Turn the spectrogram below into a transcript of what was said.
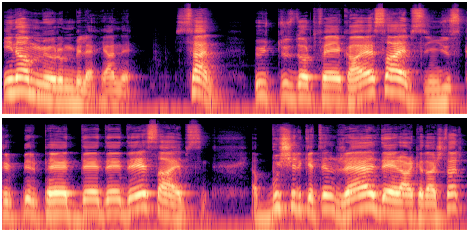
inanmıyorum bile. Yani sen 304 FK'ya sahipsin. 141 PDD'ye sahipsin. Ya bu şirketin reel değeri arkadaşlar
